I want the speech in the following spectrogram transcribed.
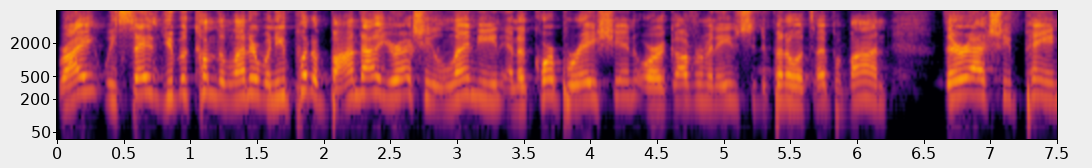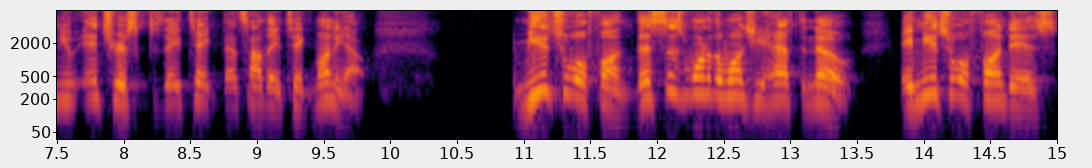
Right? We say you become the lender. When you put a bond out, you're actually lending in a corporation or a government agency, depending on what type of bond, they're actually paying you interest because they take that's how they take money out. Mutual fund. This is one of the ones you have to know. A mutual fund is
